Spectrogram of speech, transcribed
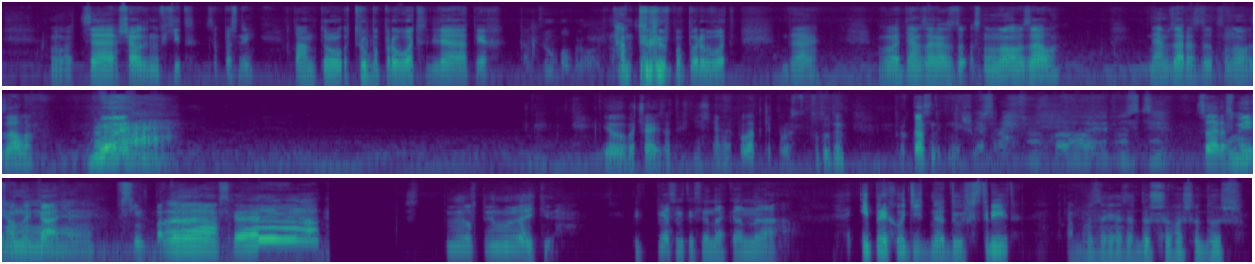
От. Це ще один вхід запасний. Там тру- трубопровод для тих. Там трупопровод. Там трубопровод. Да. От, йдемо зараз до основного залу. Йдемо зараз до основного залу. Ой. Я вибачаю за технічні неполадки, просто тут один проказник знайшовся. Зараз ми його накажемо. Всім пока. Ставте лайки. Підписуйтеся на канал. І приходіть на душ стріт. Або за я задушу вашу душу.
